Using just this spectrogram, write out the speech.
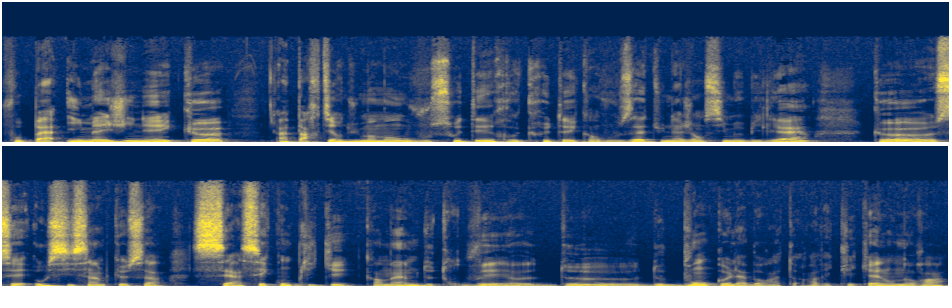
faut pas imaginer que à partir du moment où vous souhaitez recruter quand vous êtes une agence immobilière, que euh, c'est aussi simple que ça. C'est assez compliqué quand même de trouver euh, de, bons collaborateurs avec lesquels on aura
